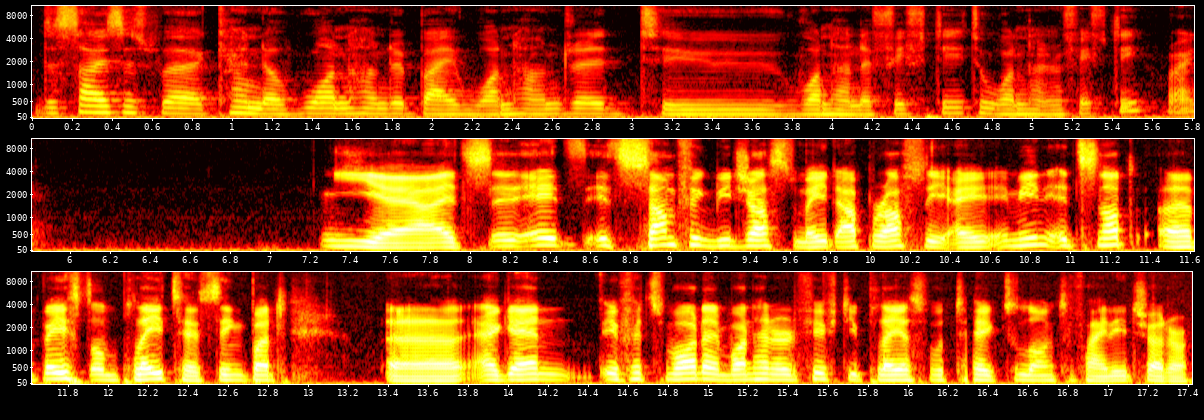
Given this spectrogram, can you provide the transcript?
the sizes were kind of 100 by 100 to 150 to 150, right? Yeah, it's it's it's something we just made up roughly. I, I mean, it's not uh, based on playtesting, but uh, again, if it's more than 150 players, would take too long to find each other.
